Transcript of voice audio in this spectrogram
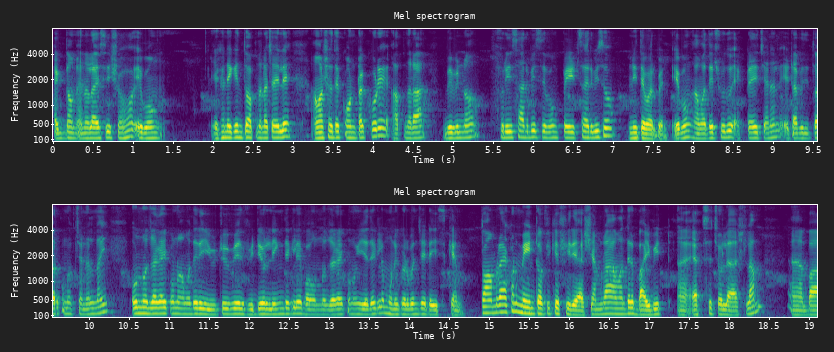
একদম অ্যানালাইসিস সহ এবং এখানে কিন্তু আপনারা চাইলে আমার সাথে কন্ট্যাক্ট করে আপনারা বিভিন্ন ফ্রি সার্ভিস এবং পেইড সার্ভিসও নিতে পারবেন এবং আমাদের শুধু একটাই চ্যানেল এটা ব্যতীত আর কোনো চ্যানেল নাই। অন্য জায়গায় কোনো আমাদের ইউটিউবের ভিডিও লিঙ্ক দেখলে বা অন্য জায়গায় কোনো ইয়ে দেখলে মনে করবেন যে এটা স্ক্যাম তো আমরা এখন মেইন টপিকে ফিরে আসি। আমরা আমাদের বাইবিট অ্যাপসে চলে আসলাম। বা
